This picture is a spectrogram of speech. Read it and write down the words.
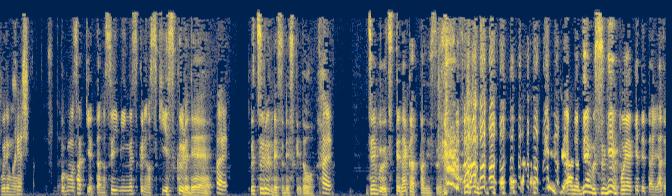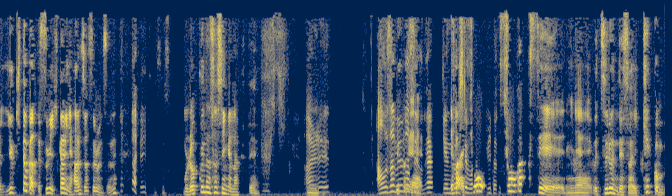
僕でも、悔しかったですね。僕もさっき言ったあの、スイミングスクールのスキースクールで、はい、映るんですですけど、はい。全部映ってなかったです。で あの、全部すげえぼやけてたり、あと雪とかってすぐ光に反射するんですよね。はいもうろくな写真がなくて。あれ、青ざめますよね。現像してもらった小学生にね、映るんですは結構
